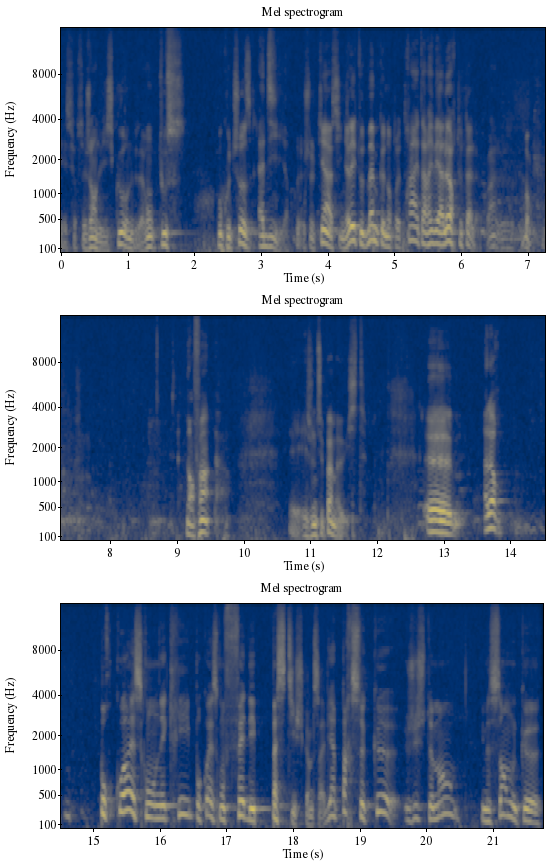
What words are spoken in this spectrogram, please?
Et sur ce genre de discours, nous avons tous beaucoup de choses à dire. Je tiens à signaler tout de même que notre train est arrivé à l'heure tout à l'heure. Hein. Bon. Mais enfin, et je ne suis pas maoïste. Euh, alors, pourquoi est-ce qu'on écrit, pourquoi est-ce qu'on fait des pastiches comme ça? Eh bien, parce que, justement, il me semble que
